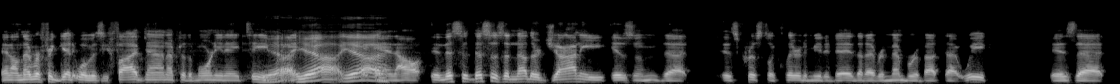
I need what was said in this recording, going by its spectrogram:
And I'll never forget. What was he five down after the morning eighteen? Yeah, right? yeah, yeah. And I'll, and this is this is another Johnny ism that is crystal clear to me today that I remember about that week, is that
